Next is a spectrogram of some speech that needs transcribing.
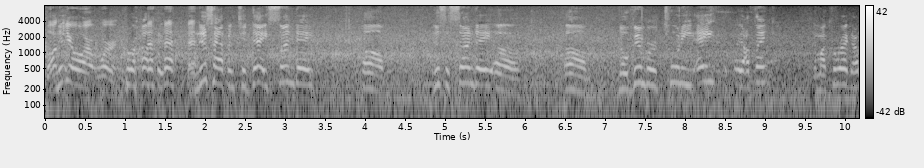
Fuck it- your artwork. right. and this happened today, Sunday. Um, this is Sunday, uh, um, November 28th, I think. Am I correct? I'm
